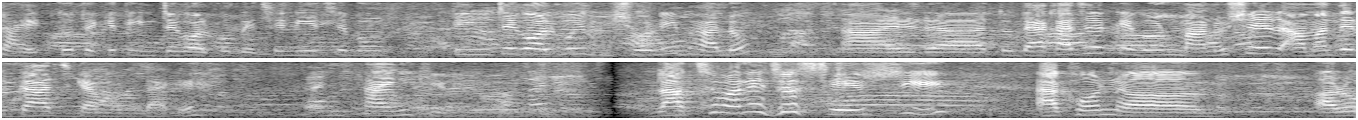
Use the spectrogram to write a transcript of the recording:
সাহিত্য থেকে তিনটে গল্প বেছে নিয়েছে এবং তিনটে গল্পই ভীষণই ভালো। আর তো দেখা যাক এবং মানুষের আমাদের কাজ কেমন লাগে। থ্যাংক ইউ লাগছে মানে জাস্ট এসছি। এখন আরও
